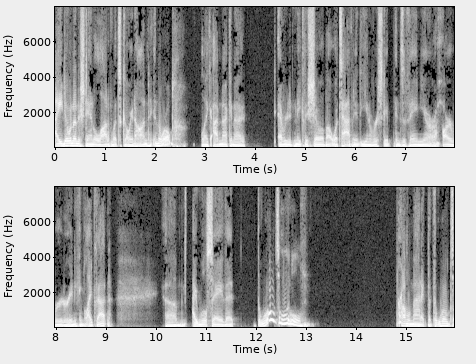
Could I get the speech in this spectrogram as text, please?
I don't understand a lot of what's going on in the world. Like, I'm not going to ever to make the show about what's happening at the University of Pennsylvania or Harvard or anything like that. Um, I will say that the world's a little problematic, but the world's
